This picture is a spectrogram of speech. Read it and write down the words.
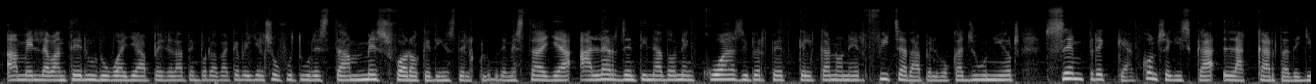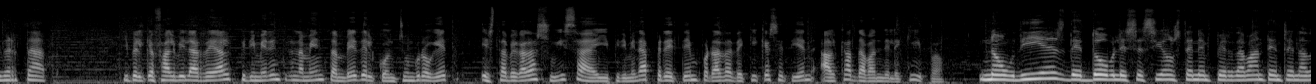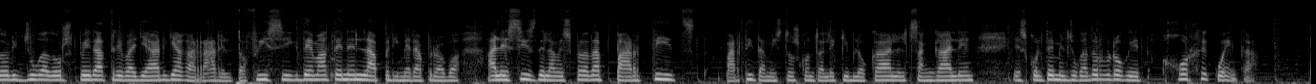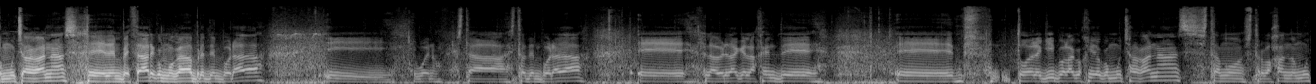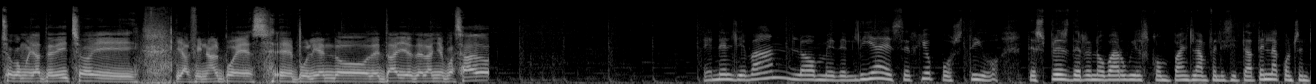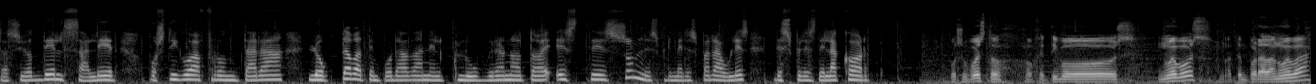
amb el davanter uruguaià per a la temporada que ve i el seu futur està més fora que dins del club de Mestalla. A l'Argentina donen quasi per fet que el canoner fitxarà pel Boca Juniors sempre que aconseguisca la carta de llibertat. I pel que fa al Villarreal, primer entrenament també del conjunt groguet, esta vegada a Suïssa i primera pretemporada de Quique Setién al capdavant de l'equip. Nou dies de dobles sessions tenen per davant entrenador i jugadors per a treballar i agarrar el to físic. Demà tenen la primera prova. A les 6 de la vesprada, partits partit amistós contra l'equip local, el Sant Galen. Escoltem el jugador groguet Jorge Cuenca. Con muchas ganas de empezar, como cada pretemporada. Y, bueno, esta, esta temporada, eh, la verdad que la gente, eh, todo el equipo la ha cogido con muchas ganas. Estamos trabajando mucho, como ya te he dicho, y, y al final, pues eh, puliendo detalles del año pasado. En el llevant, l'home del dia és Sergio Postigo. Després de renovar avui els companys l'han felicitat en la concentració del Saler. Postigo afrontarà l'octava temporada en el club granota. Estes són les primeres paraules després de l'acord. Por supuesto, objetivos nuevos, una temporada nueva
